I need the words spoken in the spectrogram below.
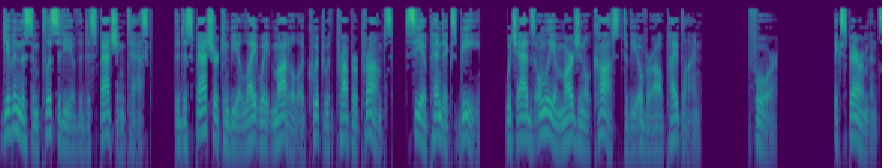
Given the simplicity of the dispatching task, the dispatcher can be a lightweight model equipped with proper prompts, see Appendix B, which adds only a marginal cost to the overall pipeline. 4. Experiments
